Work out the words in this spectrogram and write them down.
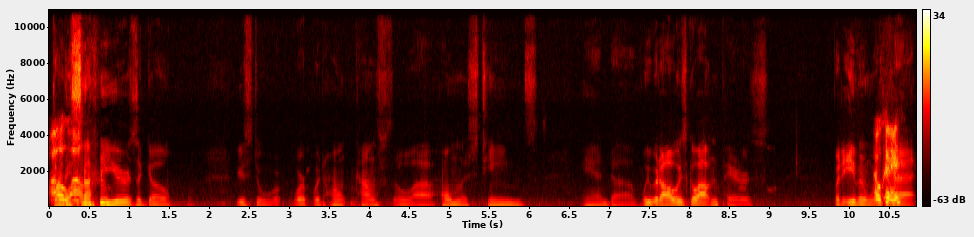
oh wow some years ago. Used to work with home council uh, homeless teens, and uh, we would always go out in pairs. But even with Okay. that,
